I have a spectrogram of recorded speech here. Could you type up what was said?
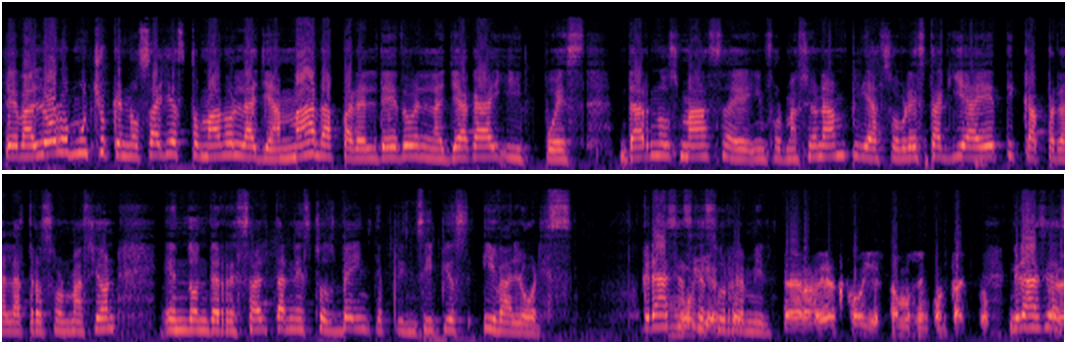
Te valoro mucho que nos hayas tomado la llamada para el dedo en la llaga y pues darnos más eh, información amplia sobre esta guía ética para la transformación en donde resaltan estos 20 principios y valores. Gracias, Jesús pues, Ramírez. Te agradezco y estamos en contacto. Gracias.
